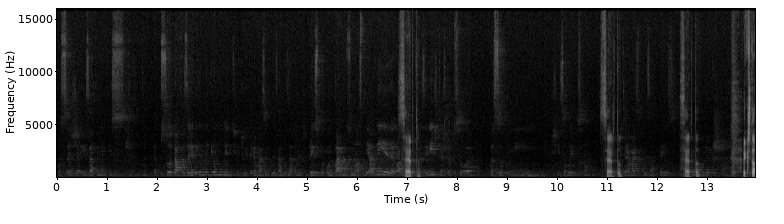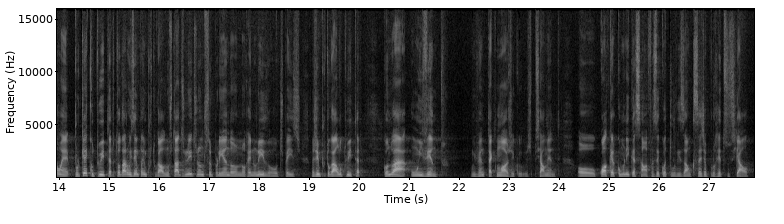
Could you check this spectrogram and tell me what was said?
ou seja, exatamente isso. A pessoa está a fazer aquilo naquele momento e o Twitter é mais utilizado exatamente para isso, para contarmos o nosso dia a dia. Agora Certo. fazer isto, esta pessoa passou por mim X ou Y. O Certo? Twitter é mais utilizado para isso. Certo? A questão é, porquê é que o Twitter, estou a dar o exemplo em Portugal, nos Estados Unidos não nos surpreende, ou no Reino Unido, ou outros países, mas em Portugal o Twitter, quando há um evento, um evento tecnológico especialmente, ou qualquer comunicação a fazer com a televisão, que seja por rede social,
